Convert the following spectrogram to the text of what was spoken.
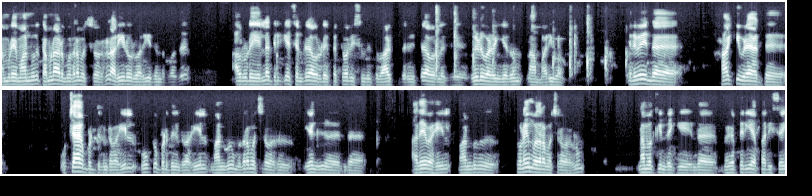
நம்முடைய மாண்புமிகு தமிழ்நாடு முதலமைச்சர் அவர்கள் அரியலூர் வருகை தந்தபோது அவருடைய இல்லத்திற்கே சென்று அவருடைய பெற்றோரை சந்தித்து வாழ்த்து தெரிவித்து அவர்களுக்கு வீடு வழங்கியதும் நாம் அறிவோம். எனவே இந்த ஹாக்கி விளையாட்டு உற்சாகப்படுத்துகின்ற வகையில் ஊக்கப்படுத்துகின்ற வகையில் மாண்புமிகு முதலமைச்சர் அவர்கள் இயங்குகின்ற அதே வகையில் மாண்புமிகு துணை முதலமைச்சர் அவர்களும் நமக்கு இன்றைக்கு இந்த மிகப்பெரிய பரிசை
